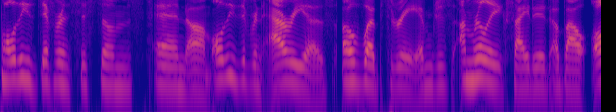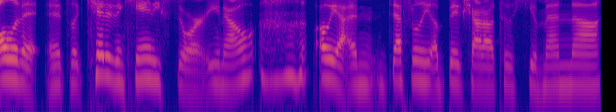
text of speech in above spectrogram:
all these different systems and um, all these different areas of Web3. I'm just, I'm really excited about all of it. And it's like kid in a candy store, you know? oh, yeah. And definitely a big shout out to Jimena,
